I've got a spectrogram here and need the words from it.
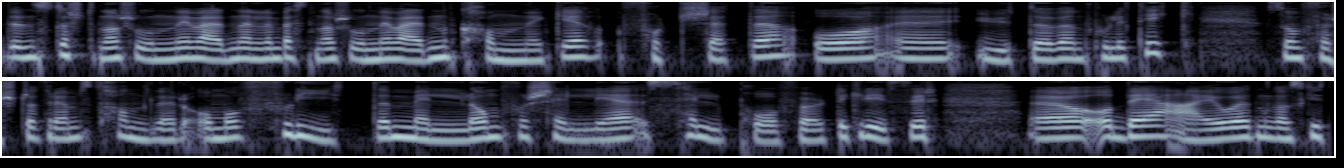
den, største nasjonen i verden, eller den beste nasjonen i verden, kan ikke fortsette å eh, utøve en politikk som først og fremst handler om å flyte mellom forskjellige selvpåførte kriser. Eh, og det er jo et ganske,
